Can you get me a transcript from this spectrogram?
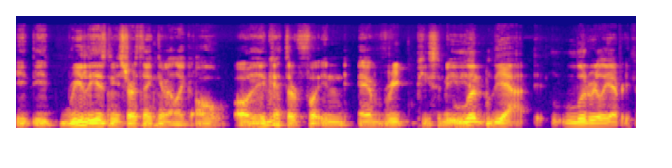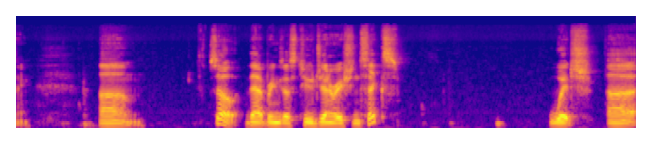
it, it really is. And you start thinking about like, oh, oh, they've Mhm. got their foot in every piece of media. lit- yeah, literally everything. Um, so that brings us to Generation Six, which uh,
